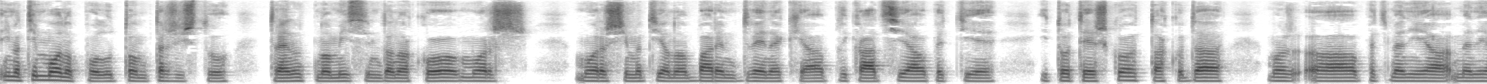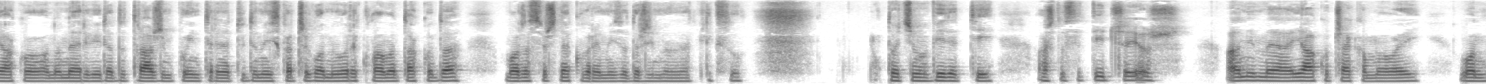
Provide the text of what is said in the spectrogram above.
imati monopol u tom tržištu trenutno, mislim da onako moraš, moraš imati ono barem dve neke aplikacije, a opet je i to teško, tako da a opet meni, ja, mene jako ono nervira da tražim po internetu i da mi iskače gomilu reklama, tako da možda se još neko vreme i zadržim na Netflixu. To ćemo videti. A što se tiče još animea, jako čekam ovaj One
